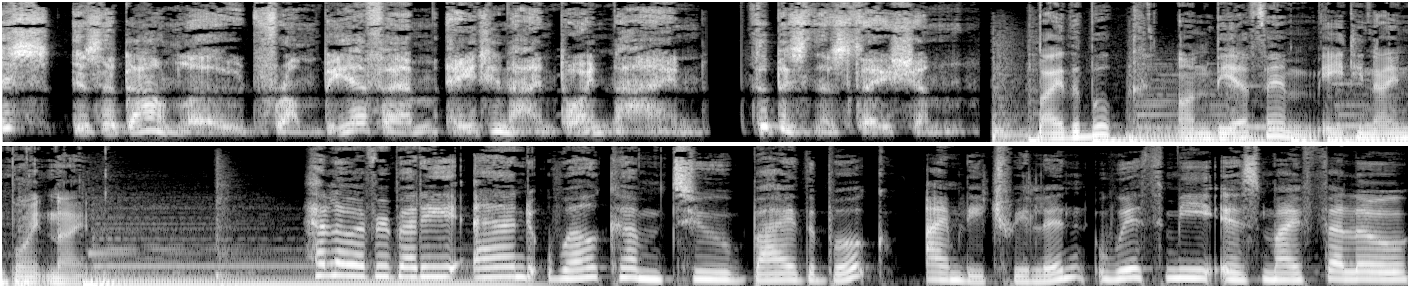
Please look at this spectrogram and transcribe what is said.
This is a download from BFM 89.9, the business station. By the book on BFM 89.9. Hello, everybody, and welcome to By the Book. I'm Lee Chui Lin. With me is my fellow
